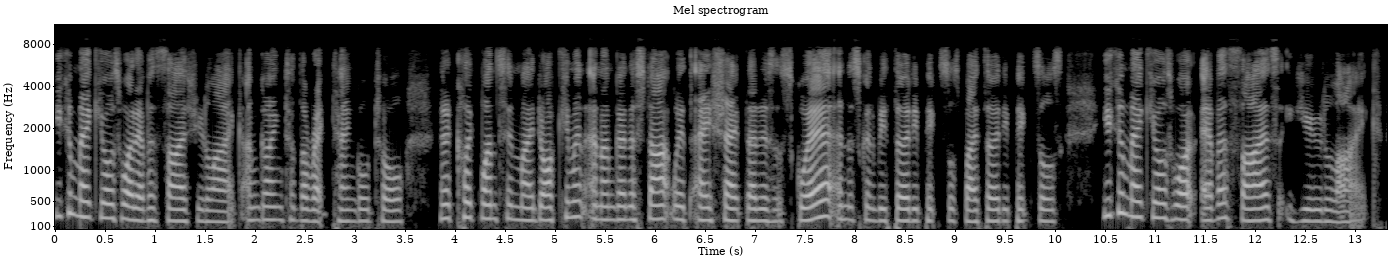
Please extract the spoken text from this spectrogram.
You can make yours whatever size you like. I'm going to the Rectangle tool. I'm going to click once in my document and I'm going to start with a shape that is a square and it's going to be 30 pixels by 30 pixels. You can make yours whatever size you like.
